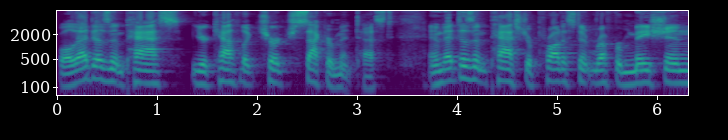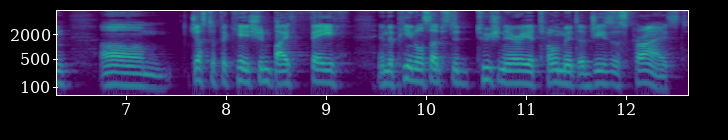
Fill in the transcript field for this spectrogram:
Well, that doesn't pass your Catholic Church sacrament test, and that doesn't pass your Protestant Reformation um, justification by faith in the penal substitutionary atonement of Jesus Christ.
